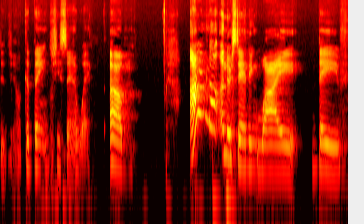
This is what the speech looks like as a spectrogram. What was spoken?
you know, good thing she's staying away." Um, I'm not understanding why they've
